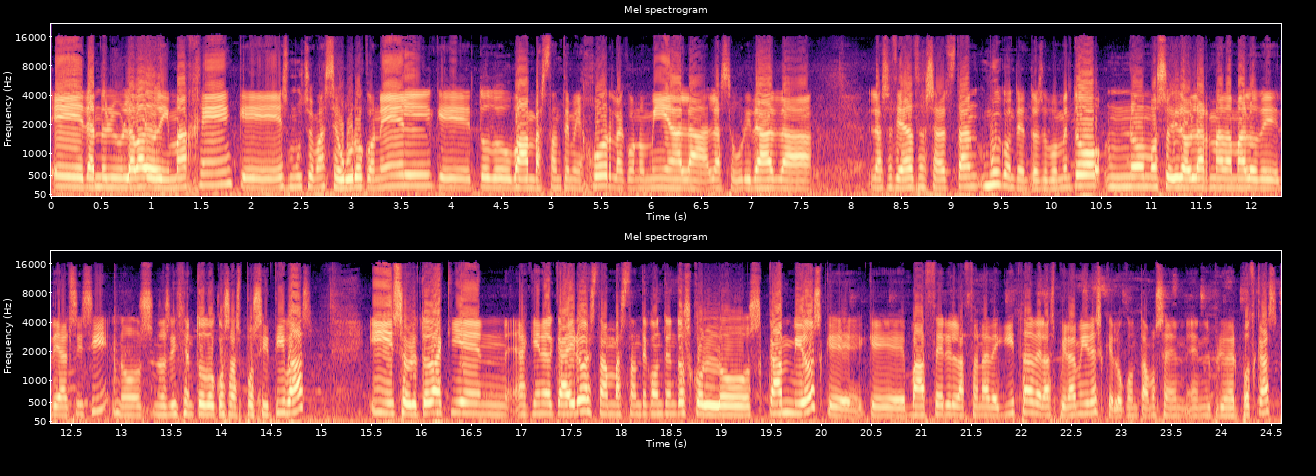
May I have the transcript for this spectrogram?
eh, dándole un lavado de imagen, que es mucho más seguro con él, que todo va bastante mejor, la economía, la, seguridad, la, la, sociedad, o sea, están muy contentos. De momento no hemos oído hablar nada malo de, Al-Sisi, nos, nos dicen todo cosas positivas y sobre todo aquí en, aquí en el Cairo están bastante contentos con los cambios que, que va a hacer en la zona de Giza, de las pirámides, que lo contamos en el primer podcast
